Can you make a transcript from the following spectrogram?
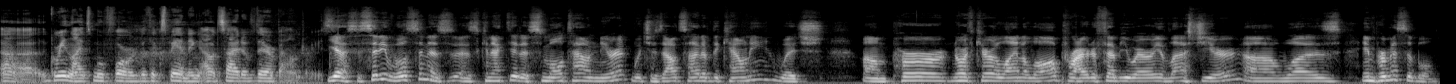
uh, Greenlights move forward with expanding outside of their boundaries. Yes, the city of Wilson has, has connected a small town near it, which is outside of the county, which, um, per North Carolina law, prior to February of last year, uh, was impermissible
